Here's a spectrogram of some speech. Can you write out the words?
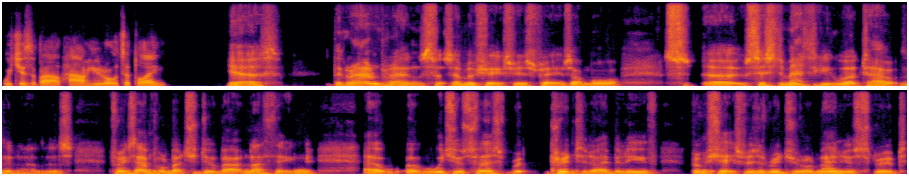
which is about how he wrote a play? Yes. The ground plans for some of Shakespeare's plays are more uh, systematically worked out than others. For example, Much Ado About Nothing, uh, uh, which was first printed, I believe, from Shakespeare's original manuscript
